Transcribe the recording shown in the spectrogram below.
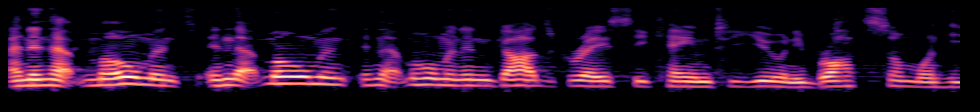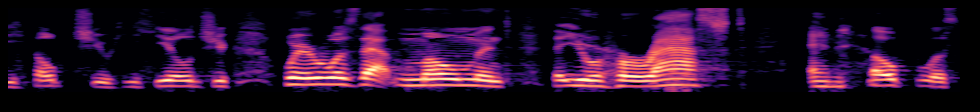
and in that moment, in that moment, in that moment, in God's grace, He came to you and He brought someone. He helped you. He healed you. Where was that moment that you were harassed and helpless?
